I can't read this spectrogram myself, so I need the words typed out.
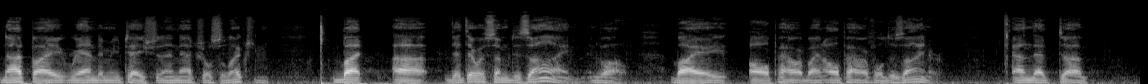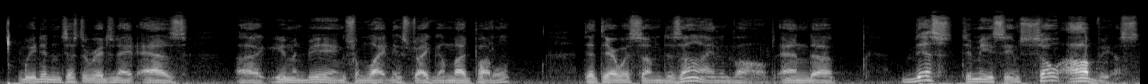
not by random mutation and natural selection, but uh, that there was some design involved by all power by an all powerful designer, and that uh, we didn't just originate as uh, human beings from lightning striking a mud puddle, that there was some design involved. And uh, this, to me, seems so obvious,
